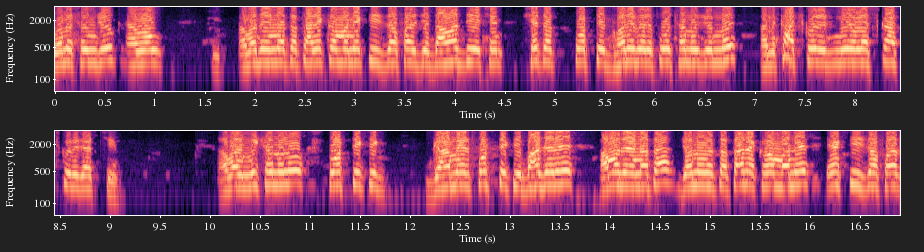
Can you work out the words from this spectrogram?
গণসংযোগ এবং আমাদের নেতা তারেক রহমান একত্রিশ দফার যে দাওয়াত দিয়েছেন, সেটা প্রত্যেক ঘরে ঘরে পৌঁছানোর জন্য আমি কাজ করে, নিরলস কাজ করে যাচ্ছি। আমার মিশন হলো প্রত্যেকটি গ্রামের প্রত্যেকটি বাজারে আমাদের নেতা, জননেতা তারেক রহমানের একত্রিশ দফার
